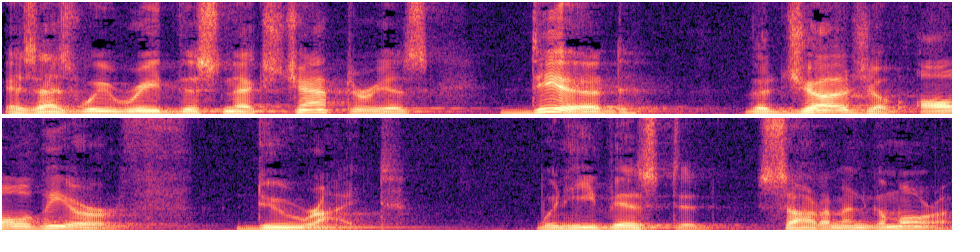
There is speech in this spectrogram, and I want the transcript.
is as we read this next chapter is Did the judge of all the earth do right when he visited Sodom and Gomorrah?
